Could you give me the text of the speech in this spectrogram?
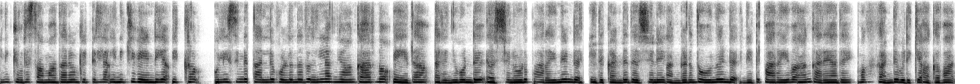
എനിക്കൊരു സമാധാനവും കിട്ടില്ല. എനിക്ക് വേണ്ടിയ വിക്രം പോലീസിന്റെ തല്ല് കൊള്ളുന്നത്. എല്ലാം ഞാൻ കാരണം വേദ കരഞ്ഞുകൊണ്ട് ദർശനോട് പറയുന്നുണ്ട്. ഇത് കണ്ട് ദർശന് സങ്കടം തോന്നുന്നുണ്ട്. എന്നിട്ട് പറയുക ഞാൻ കരയാതെ നമുക്ക് കണ്ടുപിടിക്കാം ഭഗവാൻ.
